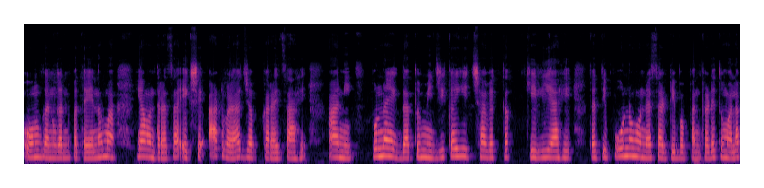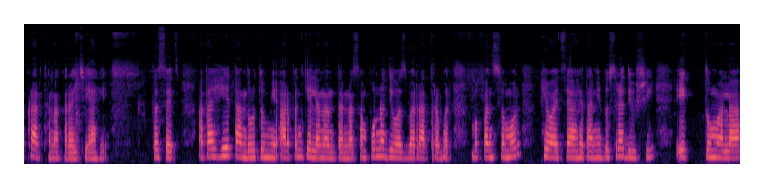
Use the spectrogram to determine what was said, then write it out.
ओम गणगणपतये नमा या मंत्राचा एकशे आठ वेळा जप करायचा आहे. आणि पुन्हा एकदा तुम्ही जी काही इच्छा व्यक्त केली आहे तर ती पूर्ण होण्यासाठी बाप्पांकडे तुम्हाला प्रार्थना करायची आहे. तसेच आता हे तांदूळ तुम्ही अर्पण केल्यानंतर ना संपूर्ण दिवसभर रात्रभर बाप्पांसमोर ठेवायचे आहेत. आणि दुसऱ्या दिवशी एक तुम्हाला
